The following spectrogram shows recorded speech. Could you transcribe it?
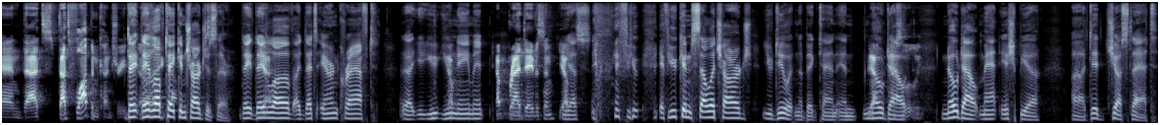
and that's that's flopping country. They they uh, love taking charges there. They they yeah. love uh, that's Aaron Craft. Uh, you you, you yep. name it. Yep. Brad Davison. Yep. Yes, if you if you can sell a charge, you do it in the Big Ten, and no doubt, absolutely. no doubt, Matt Ishbia uh, did just that.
